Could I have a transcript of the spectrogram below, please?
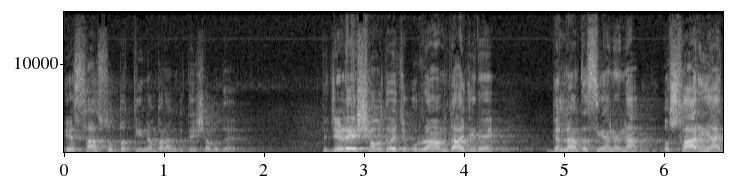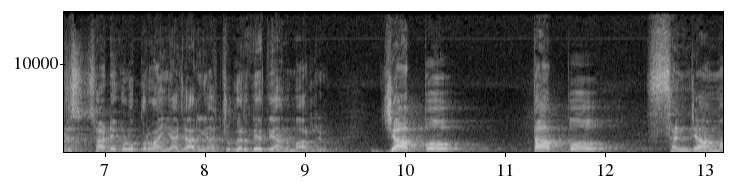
ਇਹ 732 ਨੰਬਰ ਅੰਕ ਤੇ ਸ਼ਬਦ ਹੈ। ਤੇ ਜਿਹੜੇ ਸ਼ਬਦ ਵਿੱਚ ਗੁਰੂ ਰਾਮਦਾਸ ਜੀ ਨੇ ਗੱਲਾਂ ਦੱਸੀਆਂ ਨੇ ਨਾ, ਉਹ ਸਾਰੀਆਂ ਅੱਜ ਸਾਡੇ ਕੋਲੋਂ ਕਰਵਾਈਆਂ ਜਾ ਰਹੀਆਂ ਚੁਗਰ ਦੇ ਧਿਆਨ ਮਾਰ ਲਿਓ। ਜਪ, ਤਪ, ਸੰਜਮ,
